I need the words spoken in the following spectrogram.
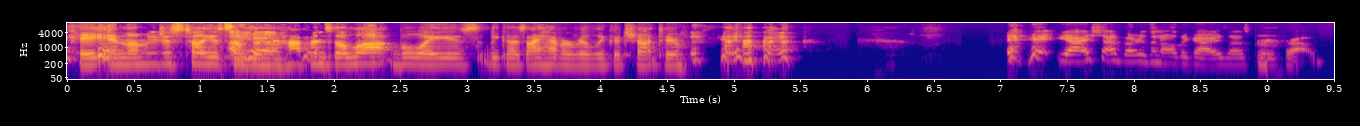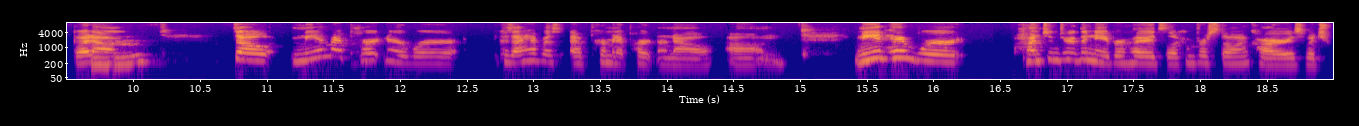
Hey, and let me just tell you something that happens a lot, boys, because I have a really good shot too. yeah, I shot better than all the guys. I was pretty proud. But um, Mhm. so me and my partner were because I have a, a permanent partner now. Um, me and him were hunting through the neighborhoods looking for stolen cars, which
